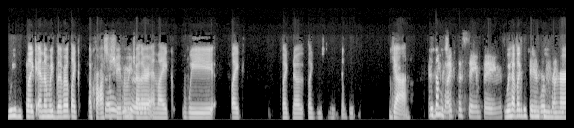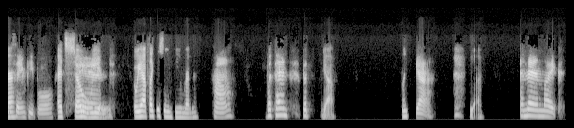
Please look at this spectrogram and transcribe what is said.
we like and then we live like across the street from each other and like we like like know like used to like, yeah. And we like the same things We have like the same and we're friends with the humor. same people It's so and weird. We have like the same humor. huh but then but Yeah. Like yeah yeah. and then like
